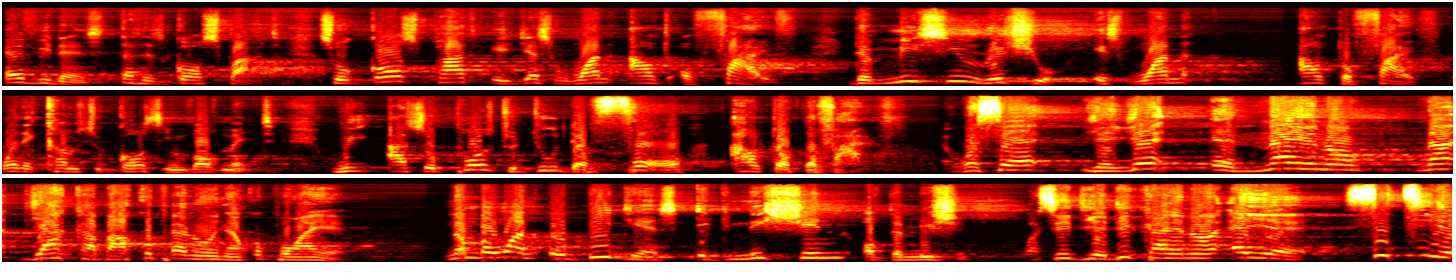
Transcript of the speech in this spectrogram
evidence. That is God's part. So God's part is just one out of five. The mission ratio is one out of five when it comes to God's involvement. We are supposed to do the four out of the five. Ɛwɔ sɛ yɛyɛ ɛnan no na yɛaka baako pɛ no onyankopɔn ayɛ Number one, obedience, ignition of the mission. wɔse deɛ di kan no ɛyɛ sitie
